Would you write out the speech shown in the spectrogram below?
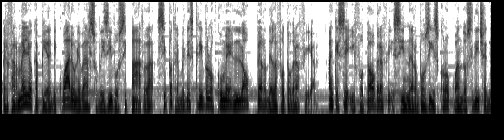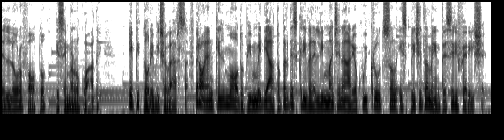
Per far meglio capire di quale universo visivo si parla, si potrebbe descriverlo come l'opera della fotografia, anche se i fotografi si innervosiscono quando si dice delle loro foto che sembrano quadri e pittori viceversa. Però è anche il modo più immediato per descrivere l'immaginario a cui Crutzen esplicitamente si riferisce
